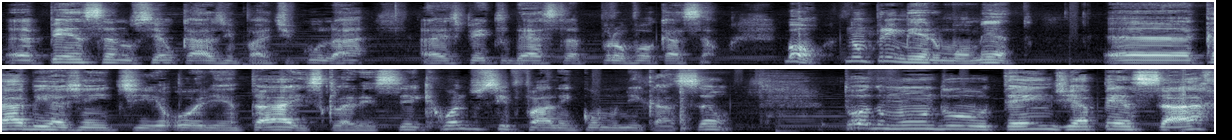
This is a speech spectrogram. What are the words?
eh, pensa no seu caso em particular a respeito desta provocação. Bom, num primeiro momento, eh, cabe a gente orientar, esclarecer que quando se fala em comunicação, todo mundo tende a pensar,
